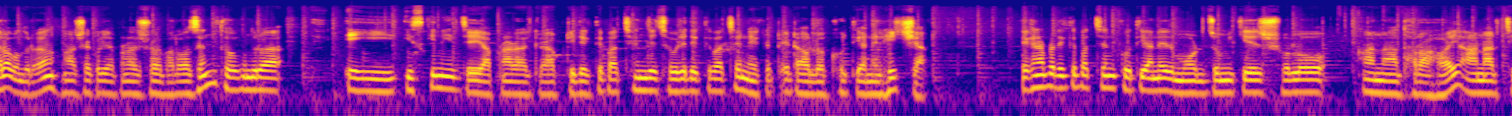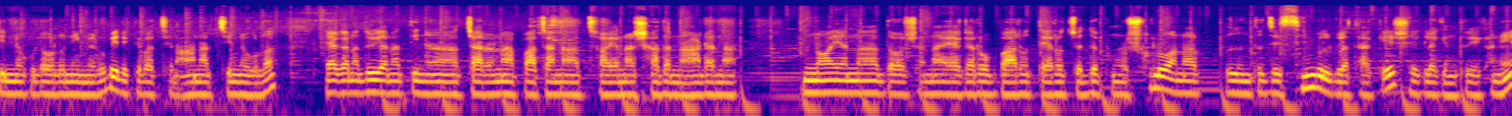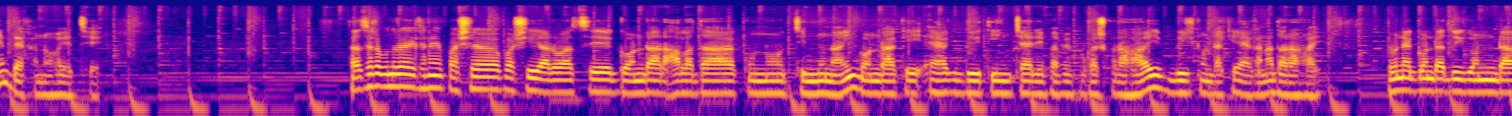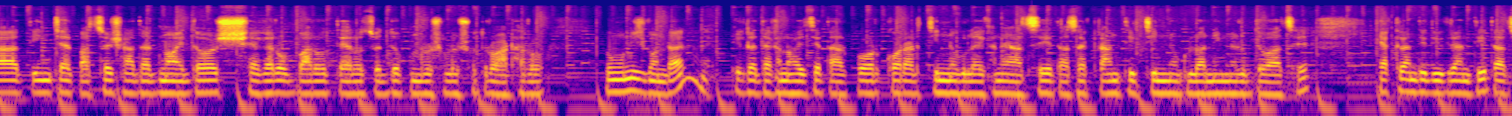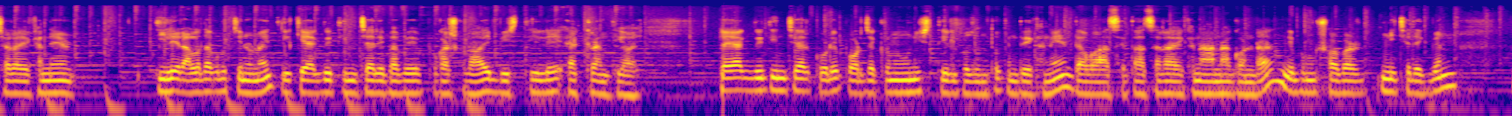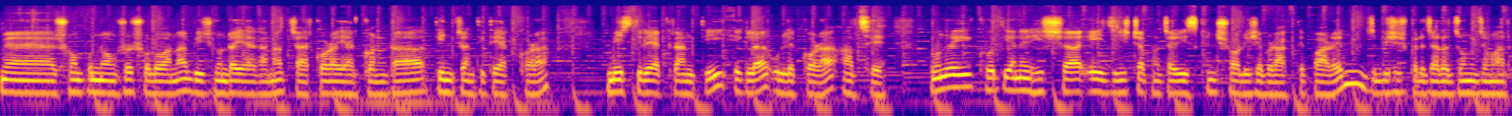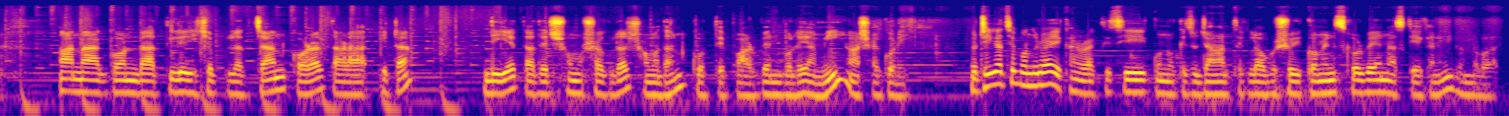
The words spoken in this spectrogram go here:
Hello বন্ধুরা, আশা করি আপনারা সবাই ভালো আছেন। তো বন্ধুরা, এই স্ক্রিনে যে আপনারা গ্রাফটি দেখতে পাচ্ছেন, যে ছবিটি দেখতে পাচ্ছেন এটা হলো খতিয়ানের হিসাব এখানে আপনারা দেখতে পাচ্ছেন খতিয়ানের মোট জমিকে ষোলো আনা ধরা হয়। আনার চিহ্নগুলো হলো নিম্নরূপে দেখতে পাচ্ছেন। আনার চিহ্নগুলো এক আনা, দুই আনা, তিন আনা, চার আনা, পাঁচ আনা, ছয় আনা, সাত আনা, আট আনা নয় আনা, দশ আনা, এগারো, বারো, তেরো, চোদ্দ, পনেরো, ষোলো আনা পর্যন্ত যে সিম্বলগুলো থাকে, সেগুলো কিন্তু এখানে দেখানো হয়েছে। তাছাড়া বন্ধুরা, এখানে পাশাপাশি আরও আছে, গন্ডার আলাদা, কোনো চিহ্ন নাই। গন্ডাকে এক, দুই, তিন, চার এভাবে প্রকাশ করা হয়। বিশ গন্ডাকে এক আনা ধরা হয়। যেমন এক ঘণ্টা দুই ঘণ্টা তিন, চার, পাঁচ, ছয়, সাত, আট, নয়, দশ, এগারো, বারো, তেরো, চোদ্দ, পনেরো, ষোলো, সতেরো, আঠারো এবং উনিশ ঘণ্টা এগুলো দেখানো হয়েছে। তারপর করার চিহ্নগুলো এখানে আছে। তাছাড়া ক্রান্তির চিহ্নগুলো নিম্নরূপ দেওয়া আছে। এক ক্রান্তি, দুই ক্রান্তি। তাছাড়া এখানে তিলের আলাদা কোনো চিহ্ন নয় তিলকে এক, দুই, তিন, চার এভাবে প্রকাশ করা হয়। বিশ তিলে এক ক্রান্তি হয়। তাই এক, দুই, তিন, চার করে পর্যায়ক্রমে উনিশ তিল পর্যন্ত কিন্তু এখানে দেওয়া আছে। তাছাড়া এখানে আনা গন্ডা এবং সবার নিচে দেখবেন সম্পূর্ণ অংশ ষোলো আনা, বিশ ঘন্টায় এক আনা, চার কড়ায় এক ঘণ্টা, তিন ক্রান্তিতে এক করা বিশ তিলে এক ক্রান্তি, এগুলা উল্লেখ করা আছে। বন্ধুরা, এই খতিয়ানের হিস্সা এই জিনিসটা আপনার চাই স্ক্রিনশট হিসেবে রাখতে পারেন। বিশেষ করে যারা জমি জমার আনা, গন্ডা, তিলের হিসেবগুলো চান করার, তারা এটা দিয়ে তাদের সমস্যাগুলোর সমাধান করতে পারবেন বলে আমি আশা করি। তো ঠিক আছে বন্ধুরা, এখানে রাখতেছি। কোনো কিছু জানার থাকলে অবশ্যই কমেন্টস করবেন। আজকে এখানেই ধন্যবাদ।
